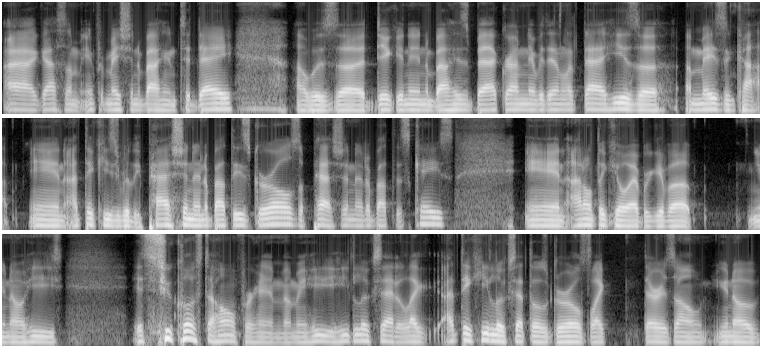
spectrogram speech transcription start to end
I got some information about him today. I was uh, digging in about his background and everything like that. He is a amazing cop, and I think he's really passionate about these girls, passionate about this case, and I don't think he'll ever give up. You know, he it's too close to home for him. I mean, he he looks at it like I think he looks at those girls like they're his own. You know,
